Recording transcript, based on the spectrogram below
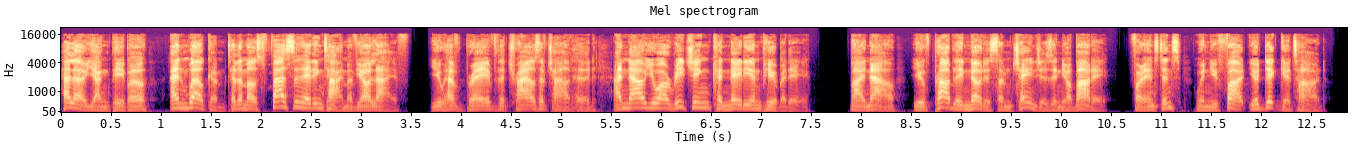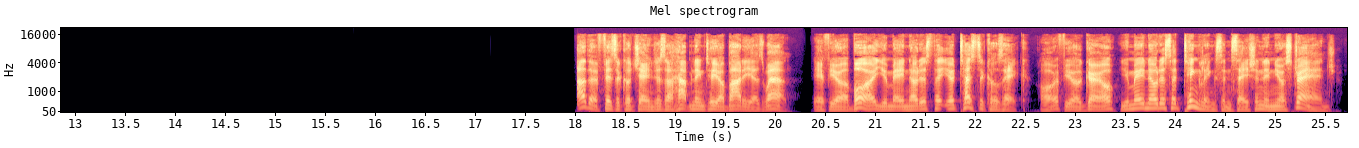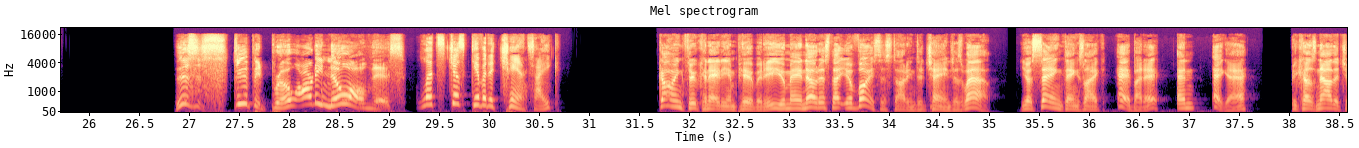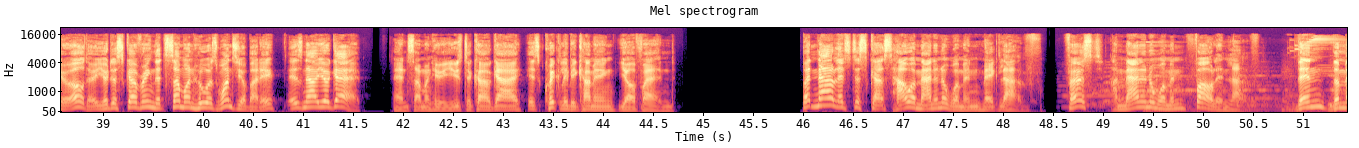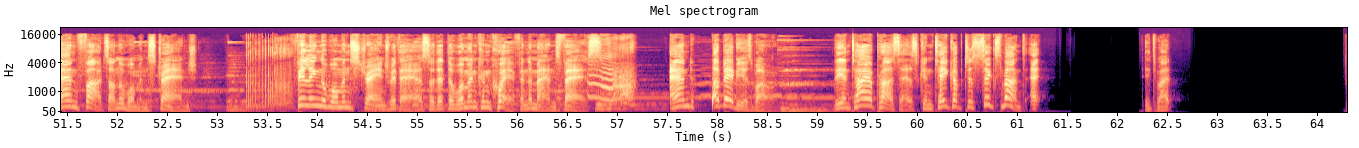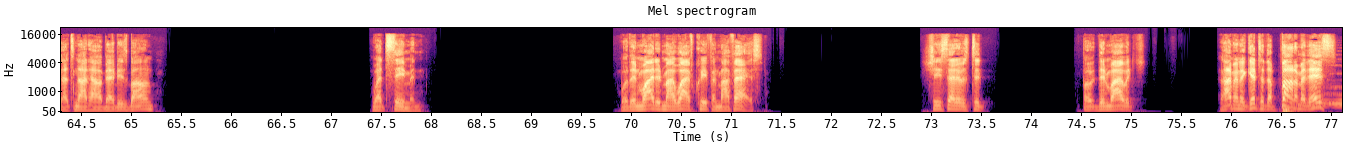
Hello, young people, and welcome to the most fascinating time of your life. You have braved the trials of childhood, and now you are reaching Canadian puberty. By now, you've probably noticed some changes in your body. For instance, when you fart, your dick gets hard. Other physical changes are happening to your body as well. If you're a boy, you may notice that your testicles ache. Or if you're a girl, you may notice a tingling sensation in your strange. This is stupid, bro. I already know all this. Let's just give it a chance, Ike. Going through Canadian puberty, you may notice that your voice is starting to change as well. You're saying things like, hey, buddy, and hey, gay. Because now that you're older, you're discovering that someone who was once your buddy is now your guy. And someone who you used to call guy is quickly becoming your friend. But now let's discuss how a man and a woman make love. First, a man and a woman fall in love. Then, the man farts on the woman's strange, filling the woman's strange with air so that the woman can quiff in the man's face. And a baby is born. The entire process can take up to six months. At... It's what? That's not how a baby's born? What's semen? Well, then why did my wife queef in my face? She said it was to. But then why would. I'm gonna get to the bottom of this!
